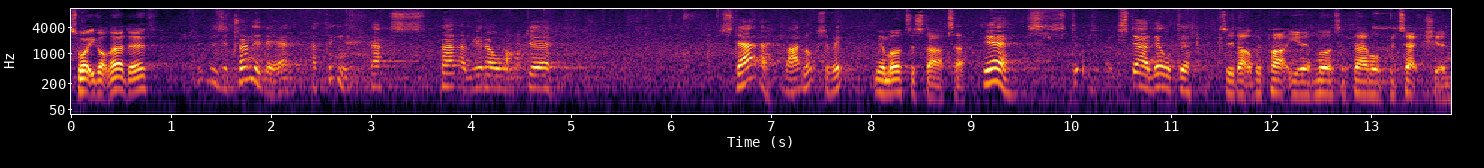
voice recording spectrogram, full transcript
So what you got there, Dave? There's a tranny there. I think that's part of your old uh, starter, by the looks of it. Your motor starter. Yeah, St- Star Delta. So that'll be part of your motor thermal protection.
